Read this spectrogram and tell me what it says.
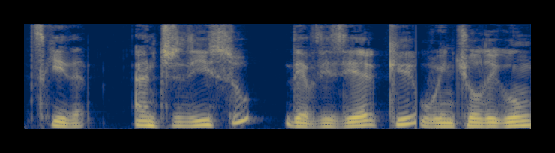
de seguida. Antes disso, Devo dizer que o Entschuldigung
